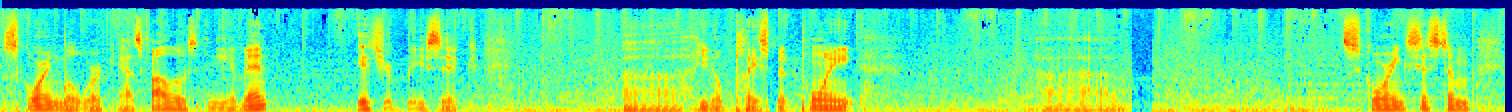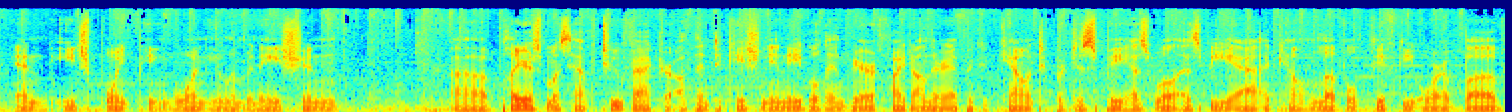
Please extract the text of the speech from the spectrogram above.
Scoring will work as follows in the event. It's your basic, uh, you know, placement point, uh, scoring system, and each point being one elimination. Uh, players must have two factor authentication enabled and verified on their Epic account to participate, as well as be at account level 50 or above.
